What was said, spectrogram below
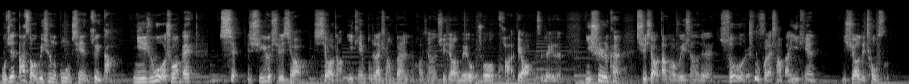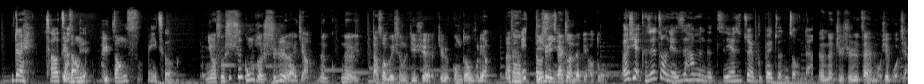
我觉得打扫卫生的贡献最大。你如果说，哎。校是一个学校校长一天不来上班，好像学校没有说垮掉之类的。你试试看，学校打扫卫生的人，所有人都不来上班，一天，你学校得臭死。对，超脏的，得脏死。没错。你要说是工作实质来讲，那那打扫卫生的的确就是功德无量，那他的确应该赚的比较多。而且，可是重点是他们的职业是最不被尊重的。那那只是在某些国家，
